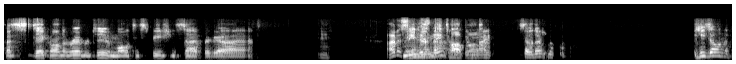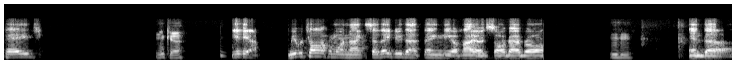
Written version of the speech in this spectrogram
a stick on the river too, multi-species type of guy. I haven't Me seen his name pop up. like- So there's he's on the page. Okay. Yeah. We were talking one night. So they do that thing, the Ohio Saugeye Brawl, Mm-hmm. and uh,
